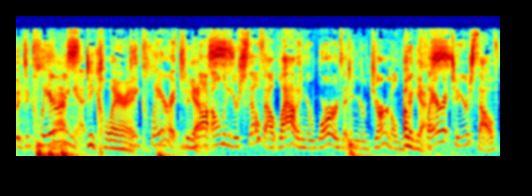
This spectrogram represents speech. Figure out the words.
But declaring Yes. it. Declare it. Declare it to Yes. not only yourself out loud in your words and in your journal. Oh, declare yes. it to yourself.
